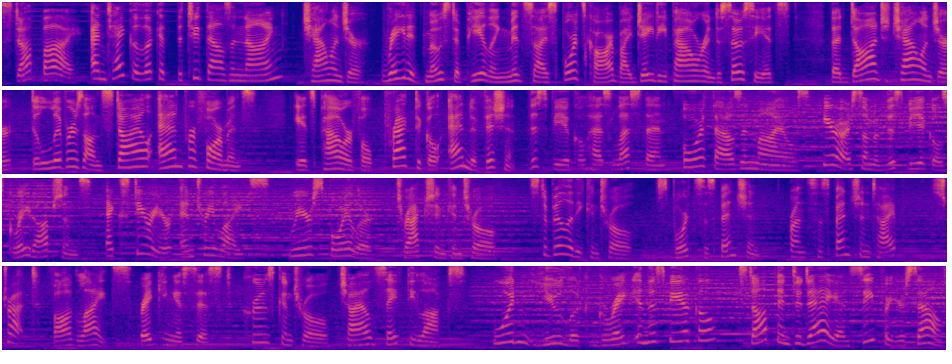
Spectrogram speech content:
Stop by and take a look at the 2009 Challenger. Rated most appealing midsize sports car by J.D. Power and Associates, the Dodge Challenger delivers on style and performance. It's powerful, practical, and efficient. This vehicle has less than 4,000 miles. Here are some of this vehicle's great options. Exterior entry lights, rear spoiler, traction control, stability control, sports suspension, front suspension type, strut, fog lights, braking assist, cruise control, child safety locks. Wouldn't you look great in this vehicle? Stop in today and see for yourself.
